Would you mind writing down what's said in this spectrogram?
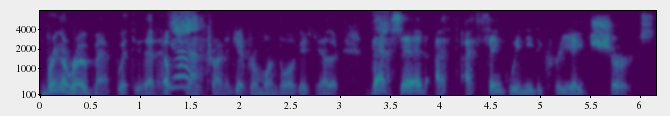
bring a roadmap with you. That helps when Yeah. you're trying to get from one location to the other. That Yeah. said, I I think we need to create shirts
